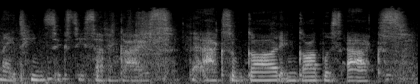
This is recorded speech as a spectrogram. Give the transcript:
1967, guys. The acts of God and godless acts.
